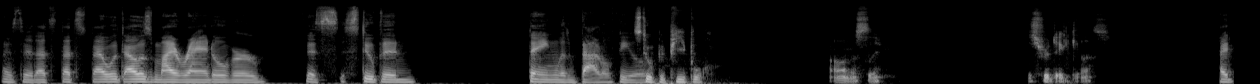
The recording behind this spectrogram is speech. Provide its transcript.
That's it. That's that's that was that was my rant over this stupid thing with Battlefield. Stupid people. Honestly, it's ridiculous. I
